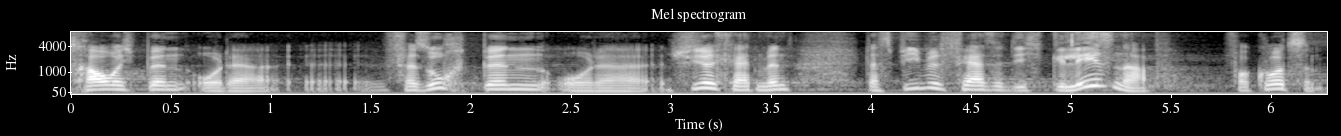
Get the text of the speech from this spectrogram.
traurig bin oder äh, versucht bin oder in Schwierigkeiten bin, dass Bibelverse, die ich gelesen habe vor kurzem,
